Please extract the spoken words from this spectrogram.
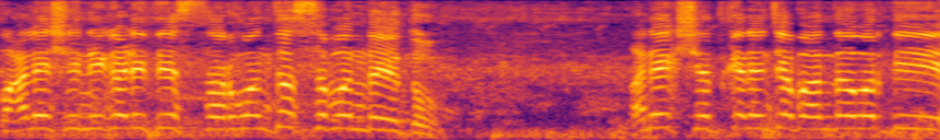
पाण्याशी निगडीत हे सर्वांचाच संबंध येतो. अनेक शेतकऱ्यांच्या बांधावरती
